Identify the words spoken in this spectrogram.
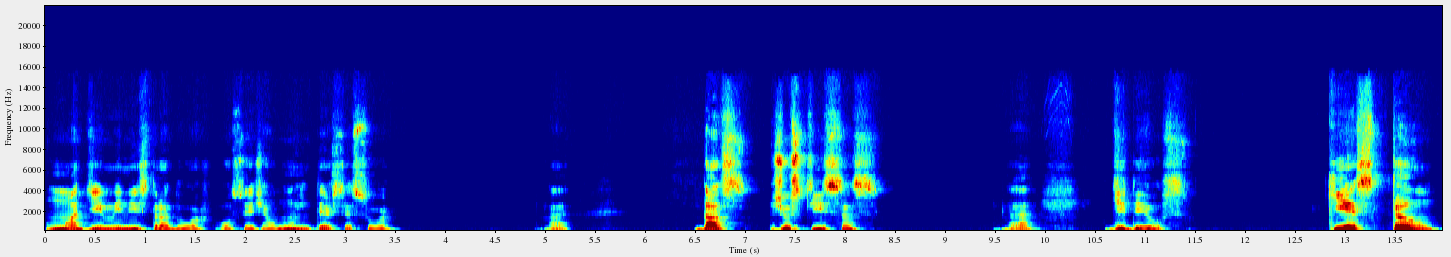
um administrador, ou seja, um intercessor né, das justiças né, de Deus que estão,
